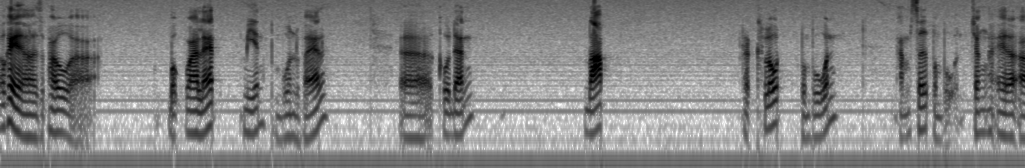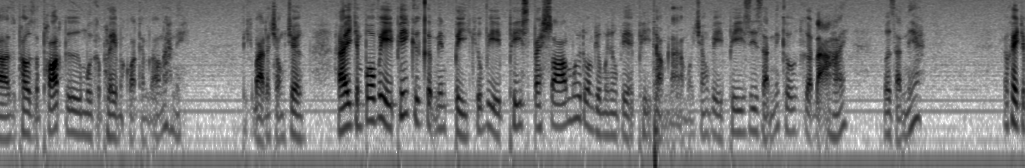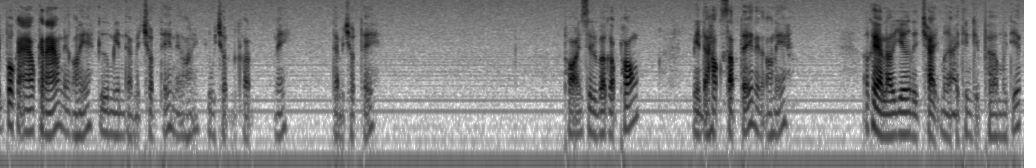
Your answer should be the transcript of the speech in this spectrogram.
អូខេសៀវភៅ book wallet មាន9 level អឺ golden 10 red cloud 9 insert 9អញ្ចឹងសៀវភៅ support គឺមួយកា play របស់គាត់តែម្ដងណានេះពីក្បាលដល់ចុងជើងហើយចំពោះ VIP គឺគាត់មាន2គឺ VIP special មួយរួមជាមួយនឹង VIP ធម្មតាមួយអញ្ចឹង VIP season នេះគឺគាត់ដាក់ឲ្យ version នេះអូខេចំពោះកៅអៅក្រៅអ្នកនរនេះគឺមានតែមួយឈុតទេអ្នកនរនេះគឺឈុតគាត់នេះតែមួយឈុតទេ point silver កំផុងមានតែ60ទេអ្នកនរនេះអូខេឥឡូវយើងទៅឆែកមើល item keeper មួយទៀត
